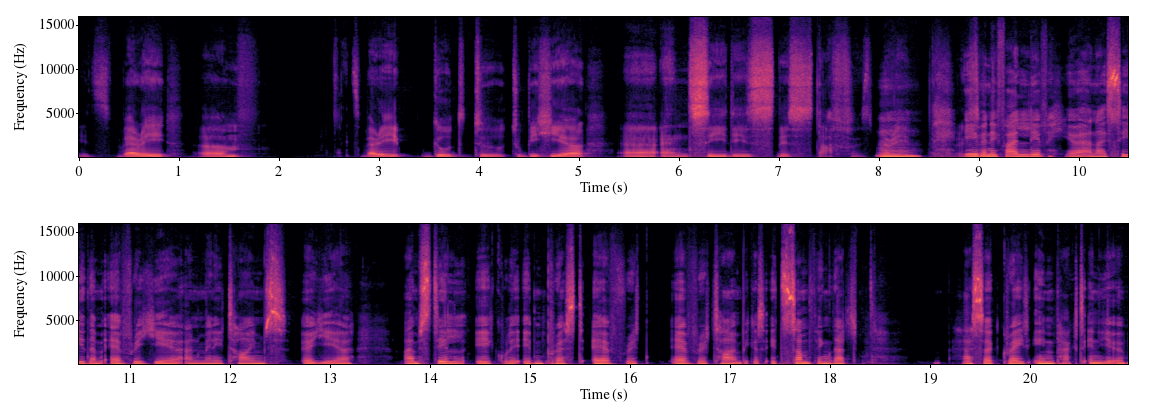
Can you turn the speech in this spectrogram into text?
it's very um, it's very good to to be here uh, and see this this stuff. It's very, Mm. very Even if I live here and I see them every year and many times a year, I'm still equally impressed every every time because it's something that has a great impact in you.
